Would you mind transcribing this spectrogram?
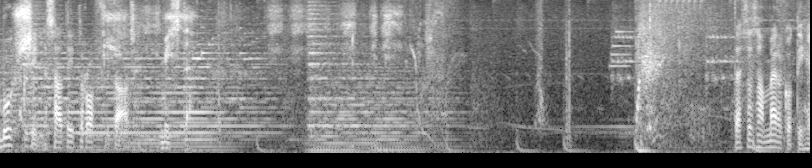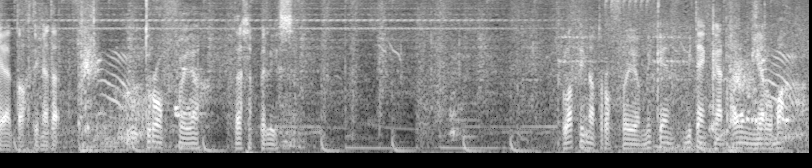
Bushin, saatiin troffi taas. Mistä? Tässä saa melko tiheän tahti näitä troffeja tässä pelissä. Platinatroffeja ei ole mitenkään ongelma.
